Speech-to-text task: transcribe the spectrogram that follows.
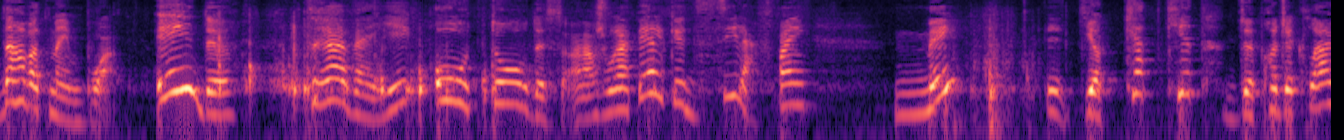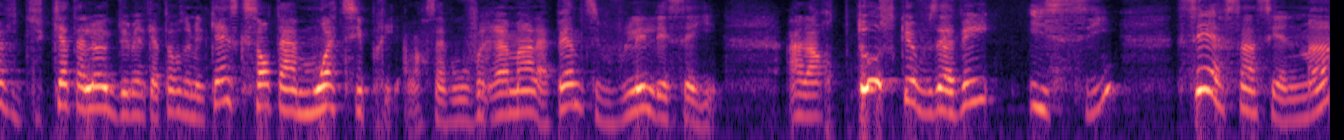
dans votre même boîte. Et de travailler autour de ça. Alors, je vous rappelle que d'ici la fin mai, il y a quatre kits de Project Life du catalogue 2014-2015 qui sont à moitié prix. Alors, ça vaut vraiment la peine si vous voulez l'essayer. Alors, tout ce que vous avez ici, c'est essentiellement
